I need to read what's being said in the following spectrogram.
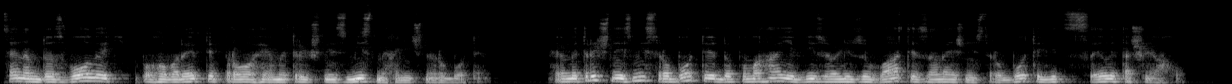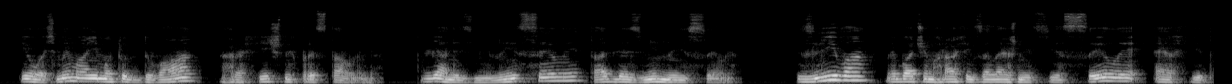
Це нам дозволить поговорити про геометричний зміст механічної роботи. Геометричний зміст роботи допомагає візуалізувати залежність роботи від сили та шляху. І ось ми маємо тут два графічних представлення для незмінної сили та для змінної сили. Зліва ми бачимо графік залежності сили F від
